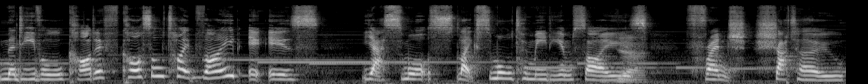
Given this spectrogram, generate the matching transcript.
medieval Cardiff castle type vibe. It is yeah, small like small to medium size French chateau,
